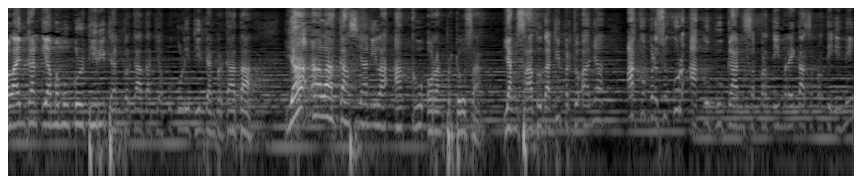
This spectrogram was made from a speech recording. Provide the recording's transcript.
melainkan ia memukul diri dan berkata, dia pukuli diri dan berkata, Ya Allah kasihanilah aku orang berdosa. Yang satu tadi berdoanya, aku bersyukur aku bukan seperti mereka seperti ini.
